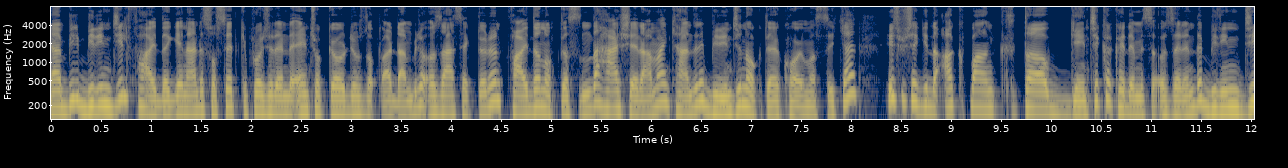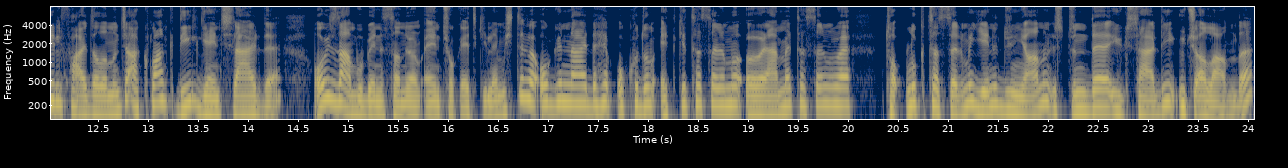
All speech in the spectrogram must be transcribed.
yani bir birincil fayda genelde sosyal etki projelerinde en çok gördüğümüz noktalardan biri özel sektörün fayda noktasında her şeye rağmen kendini birinci noktaya koymasıyken hiçbir şekilde Akbank'ta Gençlik Akademisi özelinde birincil faydalanıcı Akbank değil gençlerdi. O yüzden bu beni sanıyorum en çok etkilemişti ve o günlerde hep okuduğum etki tasarımı, öğrenme tasarımı ve topluluk tasarımı yeni dünyanın üstünde yükseldiği üç alanda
